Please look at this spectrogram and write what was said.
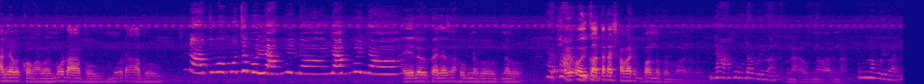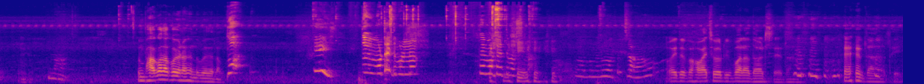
আমি আবার কম আমার মোটা বউ মোটা বউ। তোমার মতো বল লাগবে না লাগবে না। এই লোক কয় না হুক নেব হুক নেব। হ্যাঁ, ওই- কথাটা সবার বন্ধ করব না হুকটা বই ভালো। না হুক না ভালো না। বই ভালো। না। তুমি ভাগতা কই না কিন্তু বলে দিলাম এই তুমি মোটাইতে পারো না। তুমি মোটাইতে পারছ না। ওই তো হওয়া চর্বি পরা ধরছে দাঁড়াতে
